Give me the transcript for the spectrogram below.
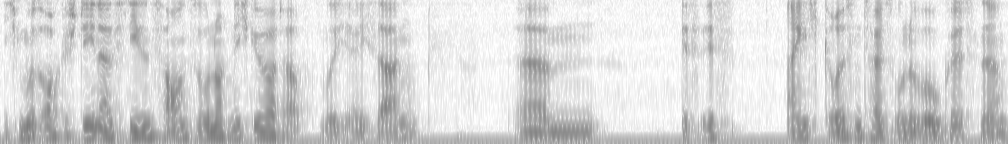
ich muss auch gestehen, dass ich diesen Sound so noch nicht gehört habe, muss ich ehrlich sagen. Ähm, es ist eigentlich größtenteils ohne Vocals, ne?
